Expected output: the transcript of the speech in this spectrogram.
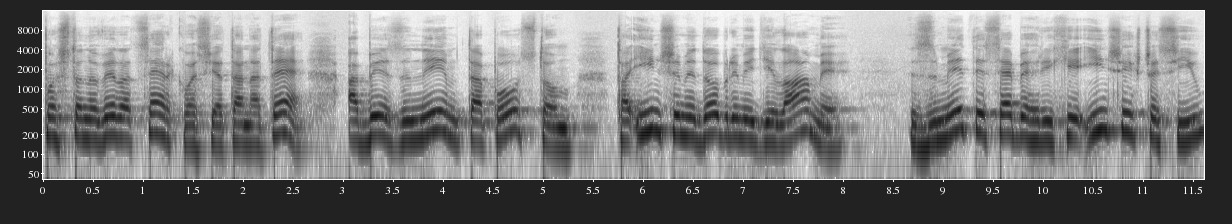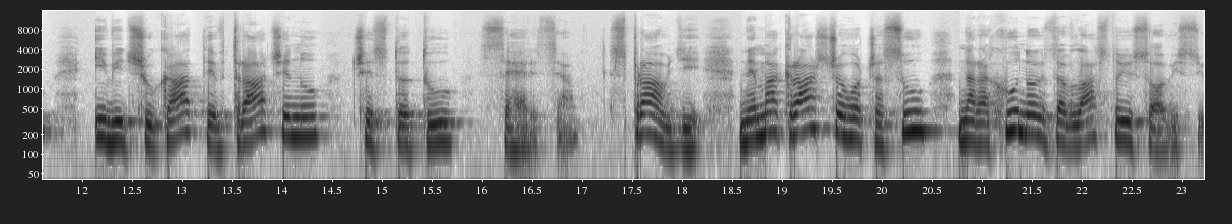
постановила церква свята на те, аби з ним та постом та іншими добрими ділами змити себе гріхи інших часів і відшукати втрачену чистоту серця. Справді, нема кращого часу на рахунок за власною совістю,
